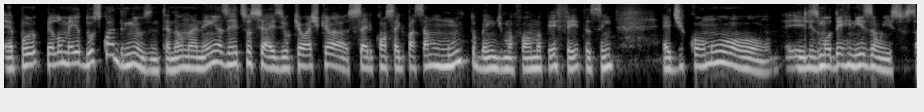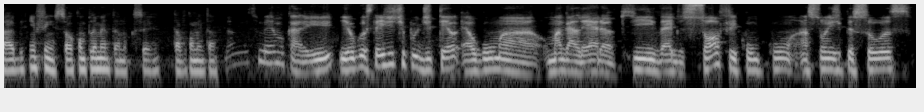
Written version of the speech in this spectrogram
é por, pelo meio dos quadrinhos, entendeu? Não é nem as redes sociais. E o que eu acho que a série consegue passar muito bem, de uma forma perfeita, assim, é de como eles modernizam isso, sabe? Enfim, só complementando o que você estava comentando. Não, isso mesmo, cara. E, e, eu gostei de, tipo, de ter alguma uma galera que, velho, sofre com, com ações de pessoas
